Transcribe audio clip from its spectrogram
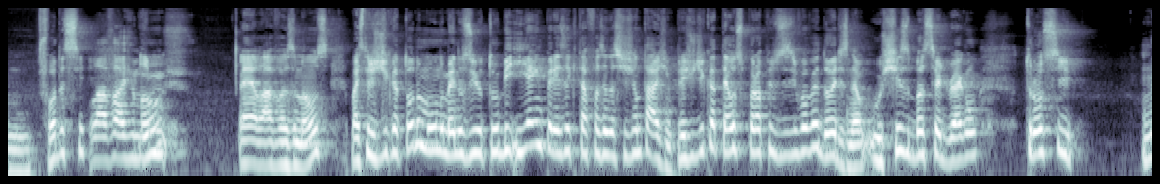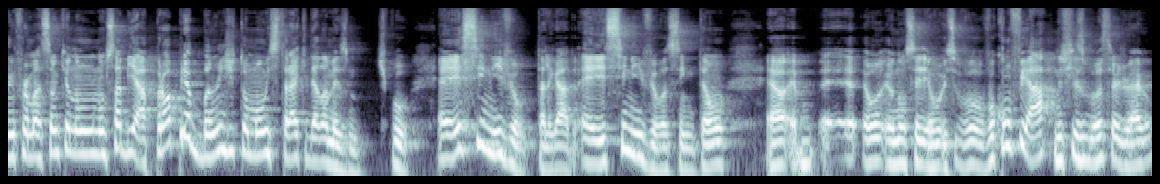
não foda-se. Lavar as mãos. E, é, lava as mãos, mas prejudica todo mundo, menos o YouTube e a empresa que está fazendo essa chantagem. Prejudica até os próprios desenvolvedores, né? O X-Buster Dragon trouxe uma informação que eu não, não sabia. A própria Band tomou um strike dela mesmo. Tipo, é esse nível, tá ligado? É esse nível, assim. Então, eu, eu não sei, eu vou, vou confiar no X-Buster Dragon,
